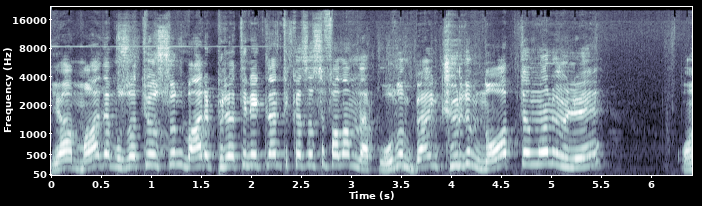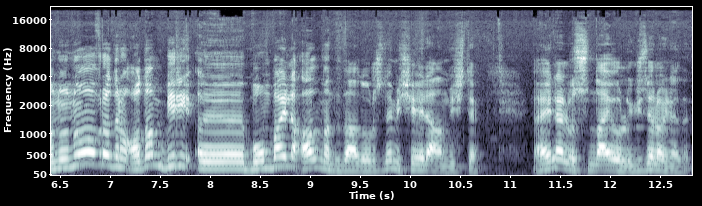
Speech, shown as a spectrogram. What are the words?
Ya madem uzatıyorsun bari platin eklenti kasası falan ver. Oğlum ben kürdüm ne yaptın lan öyle? Onu avradını adam bir e, bombayla almadı daha doğrusu değil mi? Şeyle almıştı. Ya helal olsun Dayorlu güzel oynadın.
